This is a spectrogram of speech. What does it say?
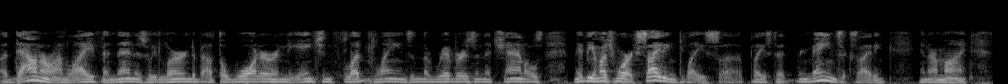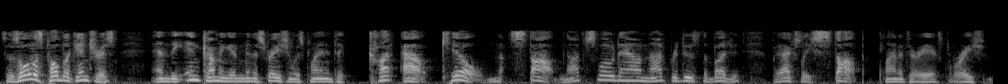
a, downer on life, and then as we learned about the water and the ancient floodplains and the rivers and the channels, maybe a much more exciting place, a place that remains exciting in our mind. So there's all this public interest, and the incoming administration was planning to cut out, kill, not stop, not slow down, not reduce the budget, but actually stop planetary exploration.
